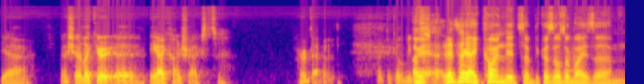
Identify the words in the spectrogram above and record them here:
Yeah. Actually, I like your uh, AI contracts. It's a, I've heard that, but I think it'll be okay. Let's say I coined it, so because otherwise, um,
